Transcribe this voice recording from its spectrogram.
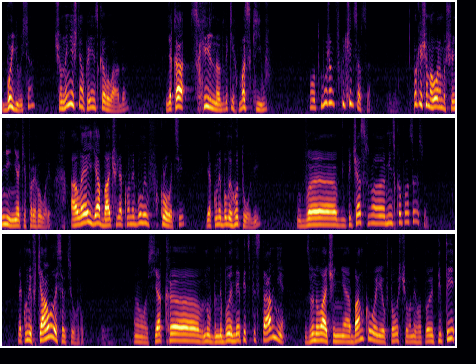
боюся, що нинішня українська влада, яка схильна до таких мазків, от, може включитися в це. Поки що ми говоримо, що ні, ніяких переговорів. Але я бачу, як вони були в кроці, як вони були готові в, під час е, мінського процесу. Як вони втягувалися в цю гру. Ось, як е, ну, були не підспідставні звинувачення банкової в тому, що вони готові піти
